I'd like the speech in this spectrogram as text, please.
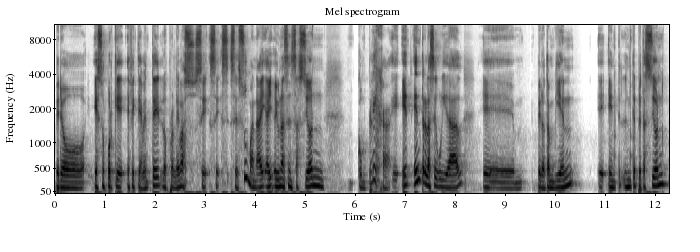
pero eso es porque efectivamente los problemas se, se, se suman, hay, hay, una sensación compleja entre la seguridad, pero también la interpretación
